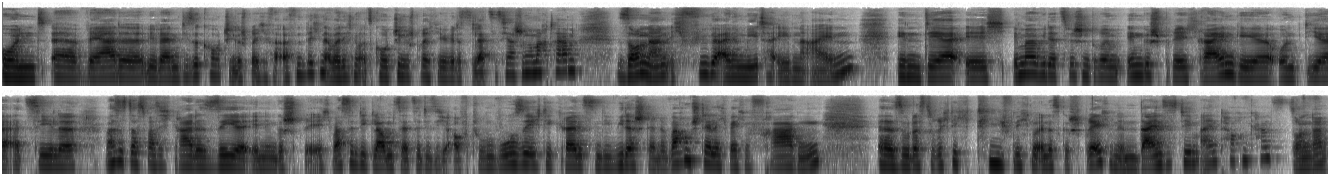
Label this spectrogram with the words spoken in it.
und äh, werde, wir werden diese Coaching-Gespräche veröffentlichen, aber nicht nur als Coaching-Gespräche, wie wir das letztes Jahr schon gemacht haben, sondern ich füge eine Metaebene ein, in der ich immer wieder zwischendrin im Gespräch reingehe und dir erzähle, was ist das, was ich gerade sehe in dem Gespräch? Was sind die Glaubenssätze, die sich auftun? Wo sehe ich die Grenzen, die Widerstände? Warum stelle ich welche Fragen? Äh, so dass du richtig tief nicht nur in das Gespräch und in dein System eintauchen kannst, sondern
